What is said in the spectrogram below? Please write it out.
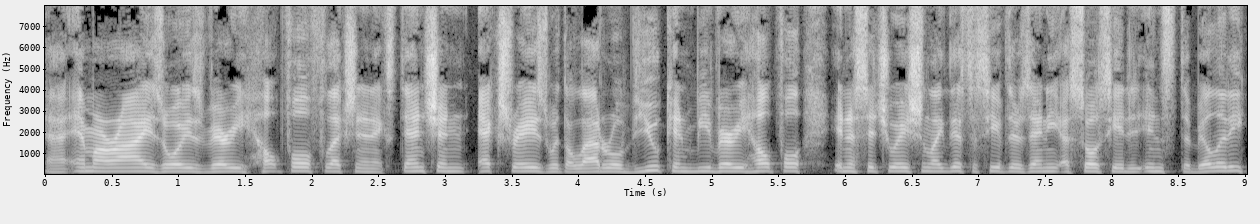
Uh, MRI is always very helpful, flexion and extension. X rays with a lateral view can be very helpful in a situation like this to see if there's any associated instability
